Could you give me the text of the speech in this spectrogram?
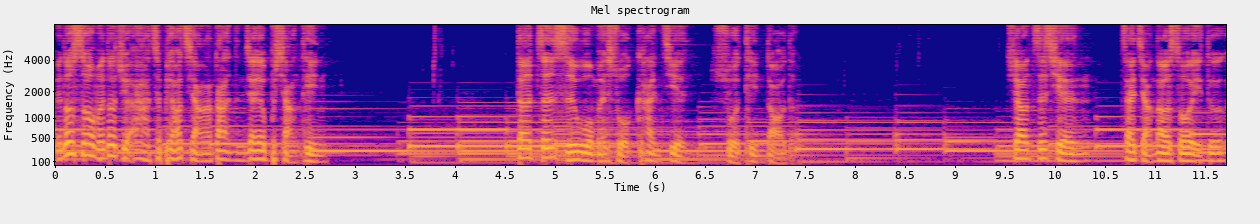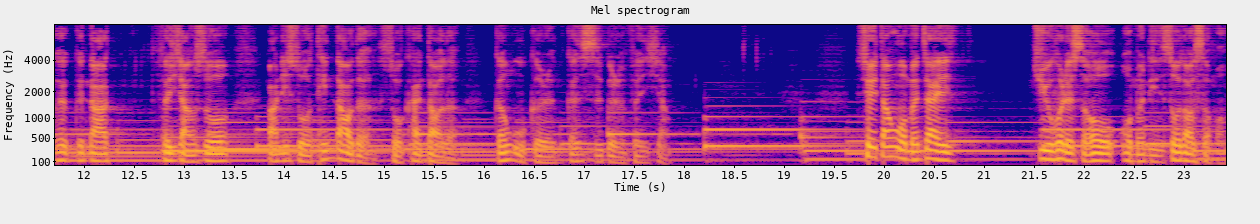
很多时候我们都觉得啊，这不要讲啊，但人家又不想听。但真实我们所看见、所听到的，就像之前在讲到的时候，也都会跟大家分享说，把你所听到的、所看到的，跟五个人、跟十个人分享。所以，当我们在聚会的时候，我们领受到什么？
